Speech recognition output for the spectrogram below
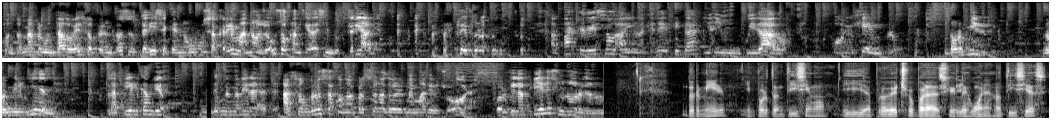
cuando me han preguntado eso, pero entonces usted dice que no usa crema, no, yo uso cantidades industriales de productos. Aparte de eso, hay una genética y hay un cuidado. Por ejemplo, dormir, dormir bien. La piel cambia de una manera asombrosa cuando la persona duerme más de 8 horas, porque la piel es un órgano. Dormir, importantísimo, y aprovecho para decirles buenas noticias,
